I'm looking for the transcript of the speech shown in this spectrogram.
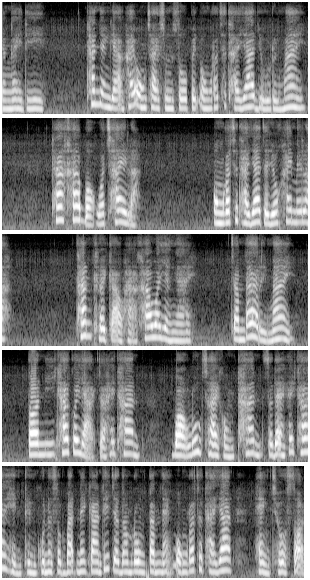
ยังไงดี ท่านยังอยากให้องค์ชายซุนโซเป็นองค์รัชทายาทอยู่หรือไม่ ถ้าข้าบอกว่าใช่ล่ะ องค์รัชทายาทจะยกให้ไหมล่ะ ท่านเคยกล่าวหาข้าว่ายังไงจำได้หรือไม่ ตอนนี้ข้าก็อยากจะให้ท่าน บอกลูกชายของท่านแสดงให้ข้าเห็นถึงคุณสมบัติในการที่จะดำรงตำแหน่งองค์รัชทายาทแห่งโชซอน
